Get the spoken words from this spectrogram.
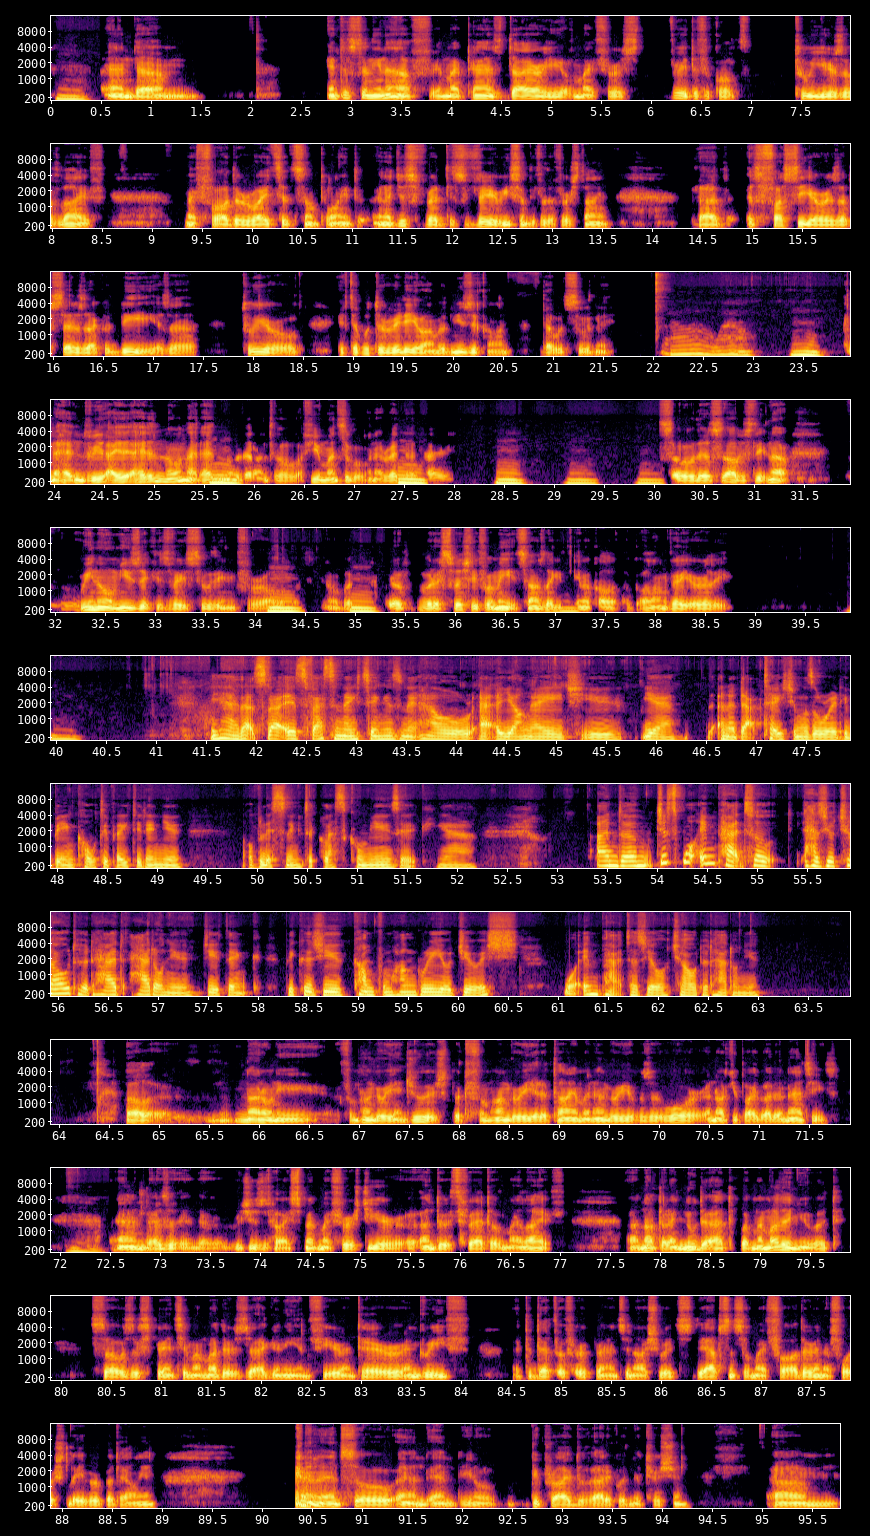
Mm. And um, interestingly enough, in my parents' diary of my first very difficult two years of life. My father writes at some point, and I just read this very recently for the first time, that as fussy or as upset as I could be as a two year old, if they put the radio on with music on, that would soothe me. Oh, wow. Mm. And I hadn't really, I, I hadn't known that. I hadn't mm. known that until a few months ago when I read mm. that diary. Mm. Mm. Mm. So there's obviously, now, we know music is very soothing for all mm. of us, you know, but, mm. but, but especially for me, it sounds like it mm. came along very early. Mm. Yeah, that's that is fascinating, isn't it? How at a young age you, yeah, an adaptation was already being cultivated in you of listening to classical music. Yeah, and um, just what impact has your childhood had had on you? Do you think because you come from Hungary, you're Jewish? What impact has your childhood had on you? Well, not only from Hungary and Jewish, but from Hungary at a time when Hungary was at war and occupied by the Nazis. Yeah. And as a, which is how I spent my first year under threat of my life. Uh, not that I knew that, but my mother knew it. So I was experiencing my mother's agony and fear and terror and grief at the death of her parents in Auschwitz, the absence of my father in a forced labor battalion, and so and and you know deprived of adequate nutrition. Um,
